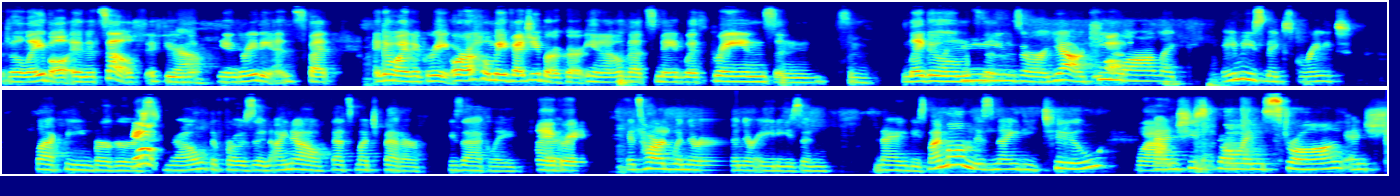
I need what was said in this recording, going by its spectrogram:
the label in itself, if you look Yeah. at the ingredients, but I know I agree. Or a homemade veggie burger, you know, that's made with grains and some legumes. beans or yeah, or quinoa. Like Amy's makes great black bean burgers. Yeah. You know, the frozen. I know that's much better. Exactly. I But agree. It's hard when they're in their 80s and 90s. My mom is 92 Wow. and she's going strong. And sh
